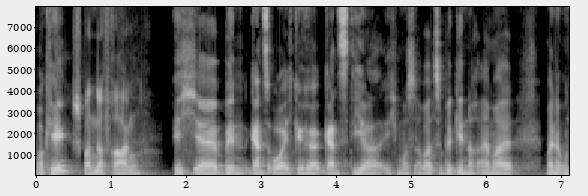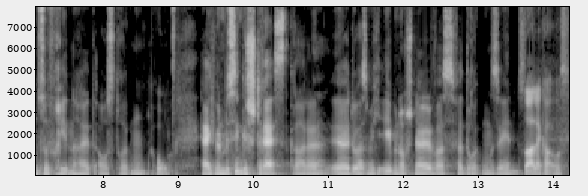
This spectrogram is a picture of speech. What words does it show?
Okay. Spannender Fragen. Ich äh, bin ganz ohr, ich gehöre ganz dir. Ich muss aber zu Beginn noch einmal meine Unzufriedenheit ausdrücken. Oh. Ja, ich bin ein bisschen gestresst gerade. Äh, du hast mich eben noch schnell was verdrücken sehen. Sah lecker aus.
